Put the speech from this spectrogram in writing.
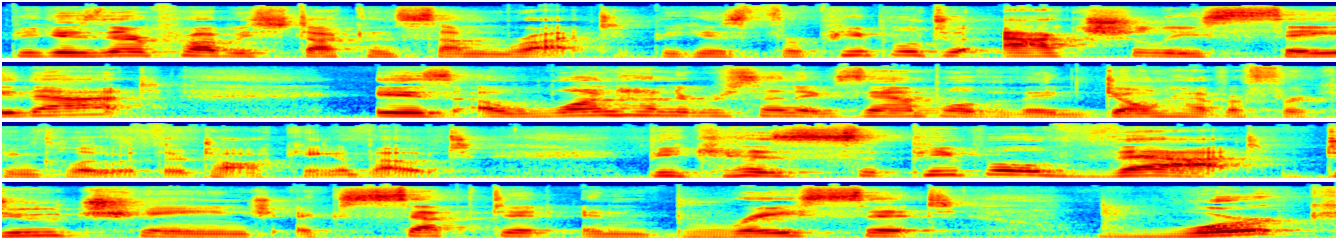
because they're probably stuck in some rut. Because for people to actually say that, is a 100% example that they don't have a freaking clue what they're talking about. Because people that do change, accept it, embrace it, work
